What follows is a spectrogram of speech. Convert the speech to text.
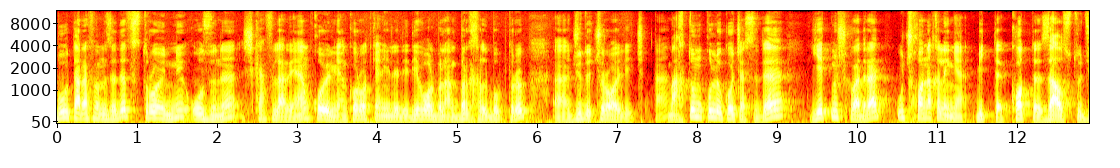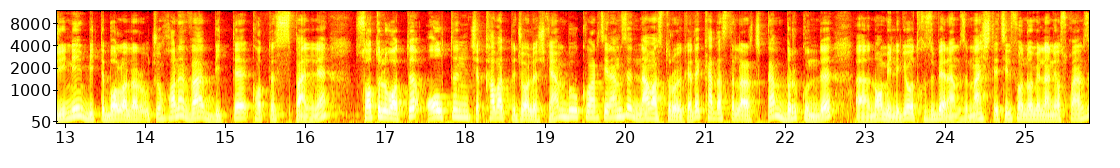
bu tarafimizda встроенный o'zini shkaflari ham qo'yilgan. Ko'rayotganingizdek devor bilan bir xil bo'lib turib juda chiroyli chiqqan. Maxtumquli ko'chasida yetmish kvadrat 3 xona qilingan. Bitta katta zal studiyniy bitta bolalar uchun xona va bitta katta spanli. Sotilyapti 6 qavatda joylashgan bu kvartiramiz. Novostroykada kadastrlari chiqqan bir kunda e, o'tkazib beramiz. Mana shu yerda telefon nomerlarini yozib qo'yamiz.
